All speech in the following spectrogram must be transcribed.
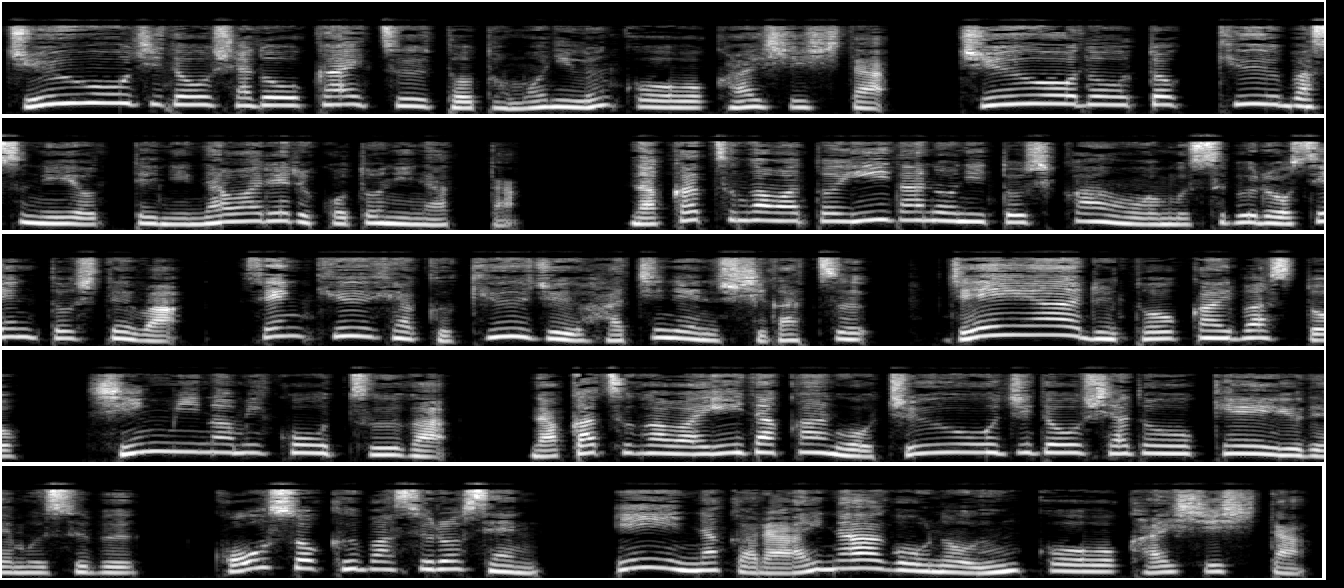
中央自動車道開通とともに運行を開始した中央道特急バスによって担われることになった。中津川と飯田の二都市間を結ぶ路線としては、1998年4月、JR 東海バスと新南交通が中津川飯田間を中央自動車道経由で結ぶ高速バス路線、イーナからアイナー号の運行を開始した。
